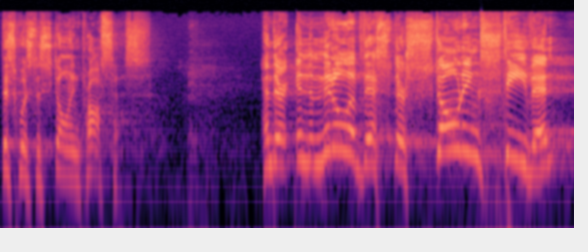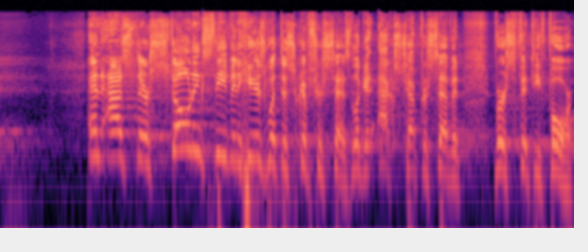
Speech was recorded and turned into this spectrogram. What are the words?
This was the stoning process. And they're in the middle of this, they're stoning Stephen. And as they're stoning Stephen, here's what the scripture says. Look at Acts chapter 7, verse 54.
